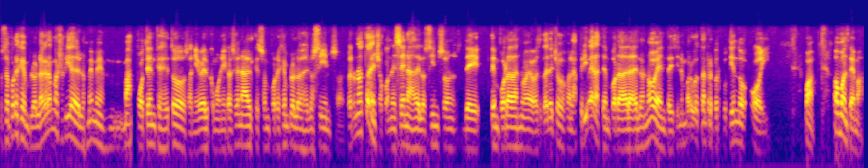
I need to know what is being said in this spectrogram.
o sea, por ejemplo, la gran mayoría de los memes más potentes de todos a nivel comunicacional, que son, por ejemplo, los de los Simpsons, pero no están hechos con escenas de los Simpsons de temporadas nuevas, están hechos con las primeras temporadas, las de los 90, y sin embargo están repercutiendo hoy. Bueno, vamos al tema.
